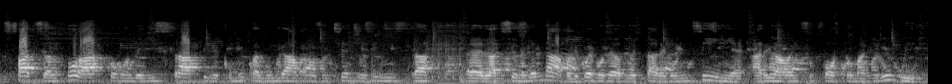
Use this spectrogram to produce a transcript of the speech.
spazio al polacco con degli strappi che comunque allungavano sul centro-sinistra eh, l'azione del Napoli poi poteva duettare con Insigne arrivava in supporto Mario Rui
